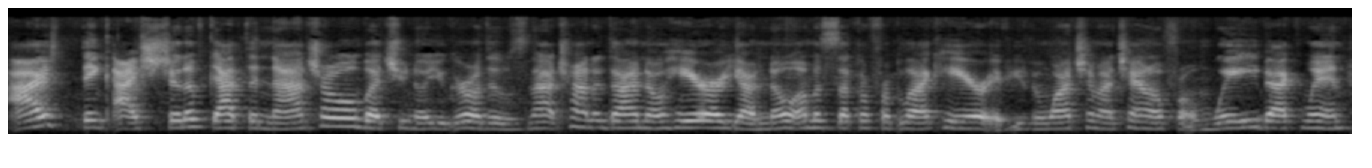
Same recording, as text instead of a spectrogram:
I think I should have got the natural, but you know, your girl that was not trying to dye no hair. Y'all know I'm a sucker for black hair. If you've been watching my channel from way back when,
